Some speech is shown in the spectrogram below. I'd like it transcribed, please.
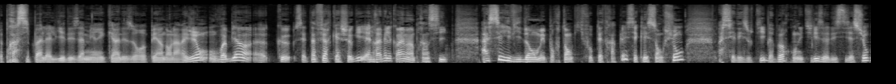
le principal allié des Américains et des Européens dans la région. On voit bien euh, que cette affaire Khashoggi, elle révèle quand même un principe assez évident, mais pourtant qu'il faut peut-être rappeler, c'est que les sanctions, bah, c'est des outils d'abord qu'on utilise à la destination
